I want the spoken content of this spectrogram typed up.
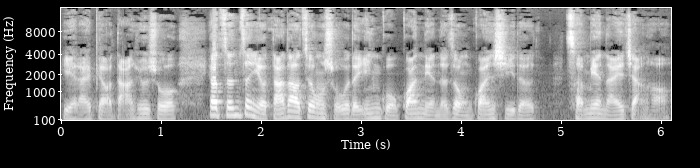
也来表达，就是说，要真正有达到这种所谓的因果关联的这种关系的层面来讲，哈，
